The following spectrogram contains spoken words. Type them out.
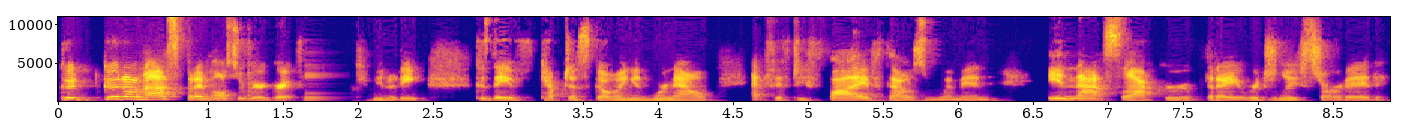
good, good on us, but I'm also very grateful for community because they've kept us going. And we're now at 55,000 women in that Slack group that I originally started.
